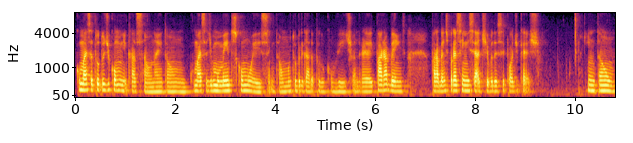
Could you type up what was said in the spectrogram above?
começa tudo de comunicação, né? Então começa de momentos como esse. Então muito obrigada pelo convite, André, e parabéns Parabéns por essa iniciativa desse podcast. Então,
